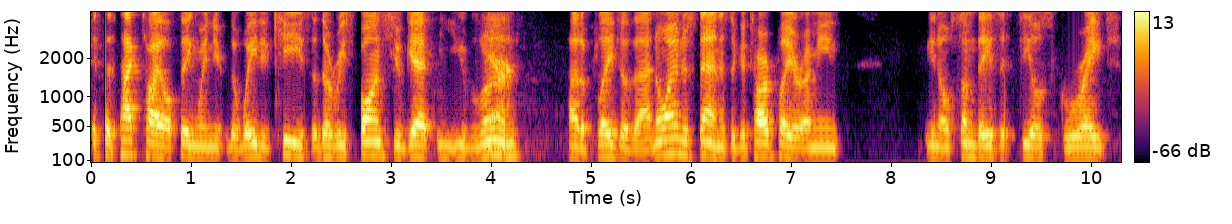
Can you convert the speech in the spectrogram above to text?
it's a tactile thing when you the weighted keys, the response you get, you've learned yeah. how to play to that. No, I understand. As a guitar player, I mean, you know, some days it feels great.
